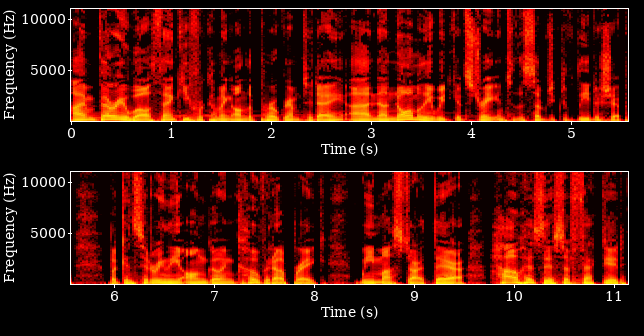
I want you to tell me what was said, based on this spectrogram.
I'm very well. Thank you for coming on the program today. Uh, now, normally we'd get straight into the subject of leadership, but considering the ongoing COVID outbreak, we must start there. How has this affected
